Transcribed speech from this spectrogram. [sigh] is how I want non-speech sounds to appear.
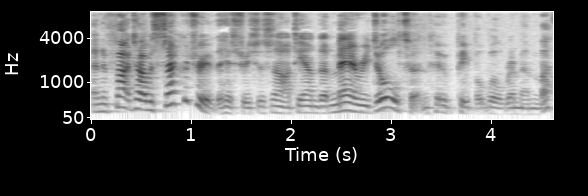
And in fact, I was secretary of the History Society under Mary Dalton, who people will remember,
